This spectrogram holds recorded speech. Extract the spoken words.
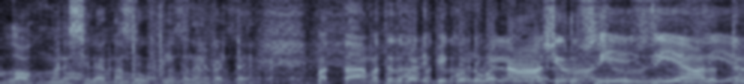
അള്ളാഹു മനസ്സിലാക്കാൻ തോഫീക്ക് നൽകട്ടെ. പത്താമത്തത് പഠിപ്പിക്കുന്നു വൽ ആശിറു സി- സിയാദത്തുൽ.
